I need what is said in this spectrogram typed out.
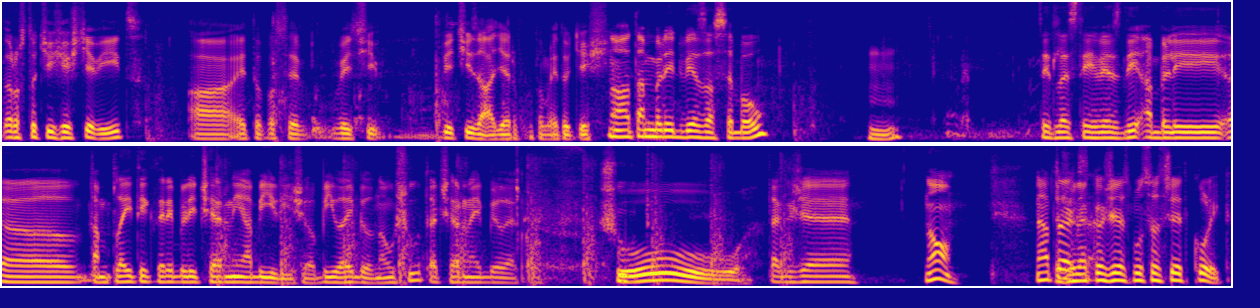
roztočíš ještě víc a je to prostě větší, větší záděr, potom je to těžší. No a tam byly dvě za sebou. Hmm. Tyhle z ty hvězdy a byly uh, tam plejty, které byly černý a bílý. Že? jo? Bílej byl no shoot a černý byl jako Uh. Takže, no, na to, Takže jak na každé jsi musel střílet kolik?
